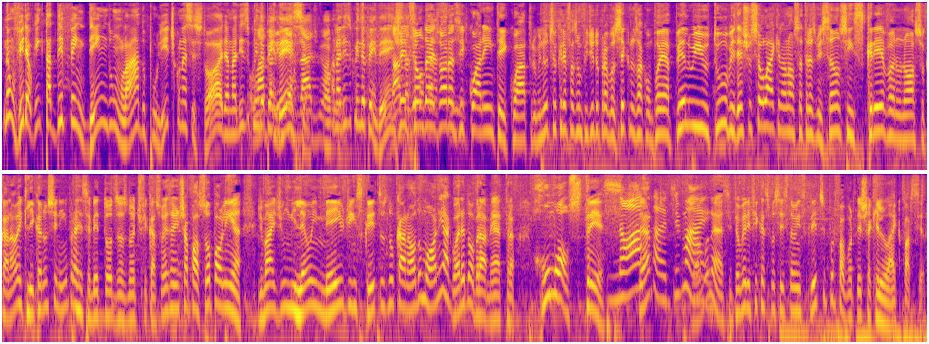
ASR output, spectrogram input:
Não vire alguém que está defendendo um lado político nessa história. Analise com O independência. liberdade, meu amigo. Analise com independência. Gente, são 10 horas e 44 minutos. Eu queria fazer um pedido para você que nos acompanha pelo YouTube. Deixa o seu like na nossa transmissão, se inscreva no nosso canal e clica no sininho para receber todas as notificações. A gente já passou, Paulinha, de mais de um milhão e meio de inscritos no canal do Morning. Agora é dobrar a meta. Rumo aos três. Nossa, certo? demais. Vamos nessa. Então verifica se vocês estão inscritos e, por favor, deixa aquele like, parceiro.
